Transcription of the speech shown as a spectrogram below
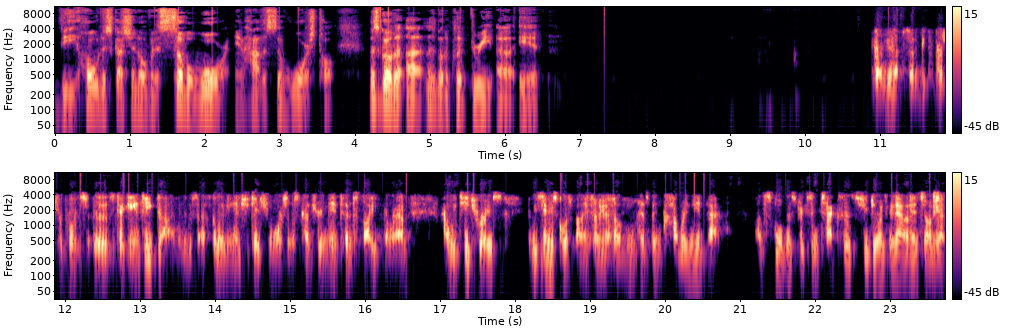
the whole discussion over the Civil War and how the Civil War is taught. Let's go to uh, let's go to clip three, uh, Ed. Our new episode of Meet the Press Reports is taking a deep dive into this escalating education wars in this country and the intense fight around how we teach race. NBC News correspondent Antonia Hilton has been covering the impact on school districts in Texas. She joins me now. And Antonia,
